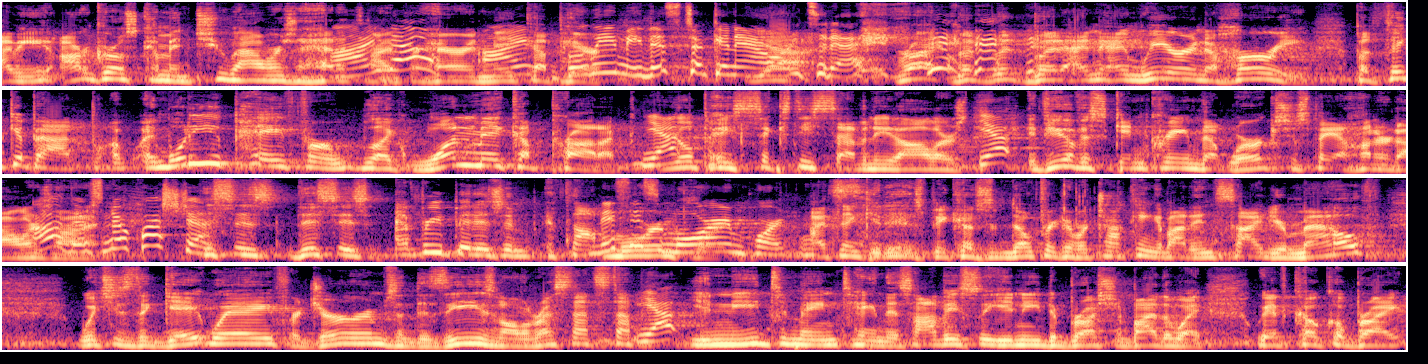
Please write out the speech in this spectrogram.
I mean, our girls come in two hours ahead of time for hair and I- makeup here. Believe me, this took an hour Yeah, today. right, but, but, but and, and we are in a hurry. But think about, and what do you pay for like one makeup product? Yep. You'll pay 60 $70. Yep. If you have a skin cream that works, just pay $100 on Oh, there's it. no question. This is, this is every bit as, if not more. important. This more is important. more important. I think it is because don't forget, we're talking about inside your mouth, which is the gateway for germs and disease and all the rest of that stuff. Yep. You need to maintain this. Obviously, you need to brush. And by the way, we have Cocoa Bright,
